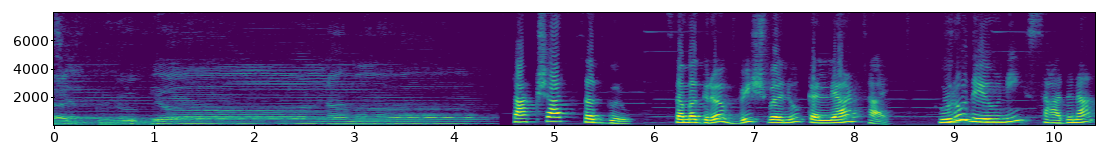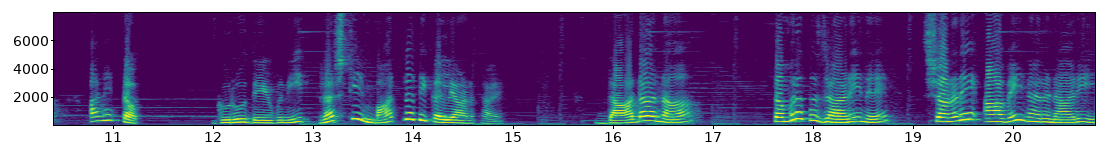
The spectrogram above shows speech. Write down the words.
સદગુરુભ્યો નમઃ સાક્ષાત સદગુરુ સમગ્ર વિશ્વનું કલ્યાણ થાય ગુરુદેવની સાધના અને તપ ગુરુદેવની દ્રષ્ટિ માત્રથી કલ્યાણ થાય દાદાના સમર્થ જાણીને શરણે આવે નરનારી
